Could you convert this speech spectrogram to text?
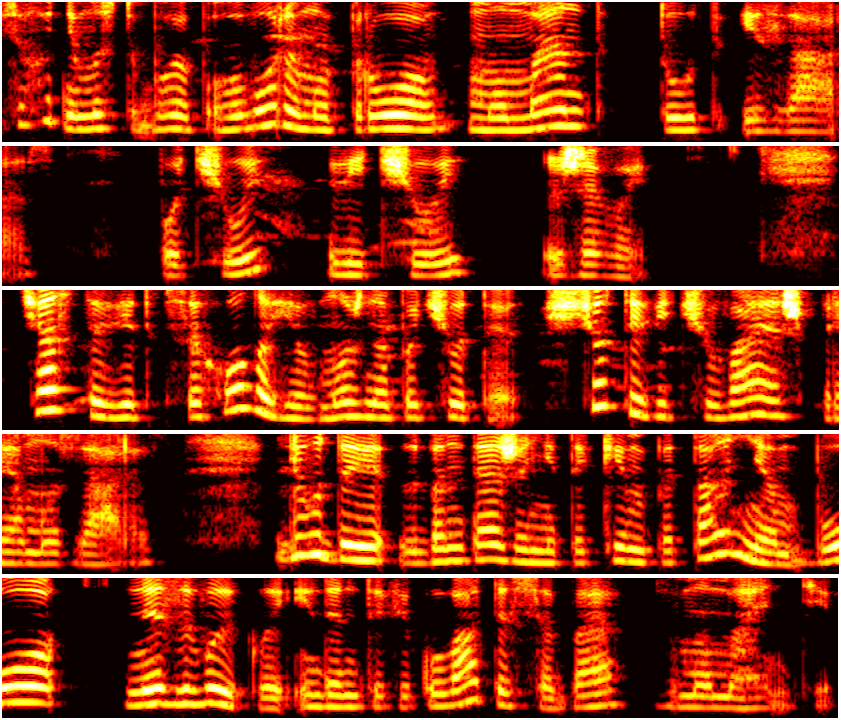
Сьогодні ми з тобою поговоримо про момент тут і зараз. Почуй, відчуй, живи. Часто від психологів можна почути, що ти відчуваєш прямо зараз. Люди збентежені таким питанням, бо не звикли ідентифікувати себе в моменті.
